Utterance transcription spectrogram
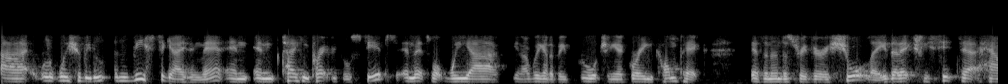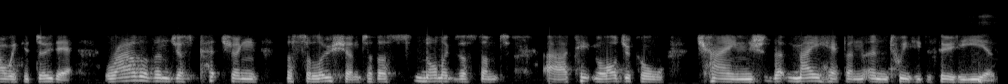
uh, we should be investigating that and, and taking practical steps, and that's what we are. You know, we're going to be launching a green compact as an industry very shortly that actually sets out how we could do that, rather than just pitching the solution to this non-existent uh, technological change that may happen in 20 to 30 years.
